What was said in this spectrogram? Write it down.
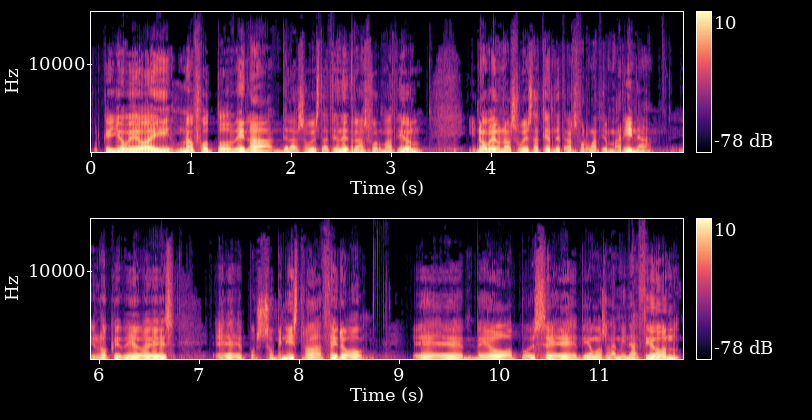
Porque yo veo ahí una foto de la, de la, subestación de transformación y no veo una subestación de transformación marina. Yo lo que veo es eh, pues, suministro de acero, eh, veo pues, eh, digamos, laminación,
